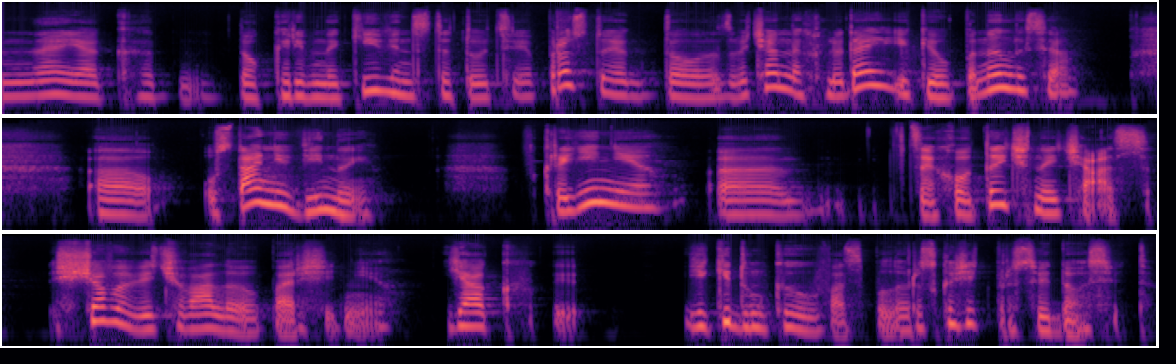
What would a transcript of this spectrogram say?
не як до керівників інституції, просто як до звичайних людей, які опинилися е, у стані війни в країні е, в цей хаотичний час. Що ви відчували у перші дні? Як, Які думки у вас були? Розкажіть про свій досвід.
